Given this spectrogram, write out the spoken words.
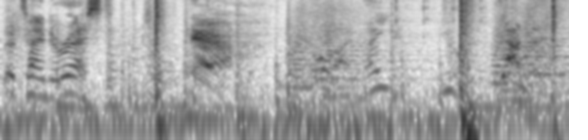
No time to rest. All right, mate. You've done it.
